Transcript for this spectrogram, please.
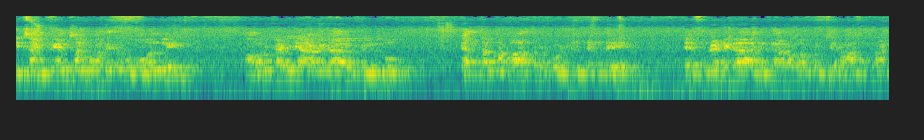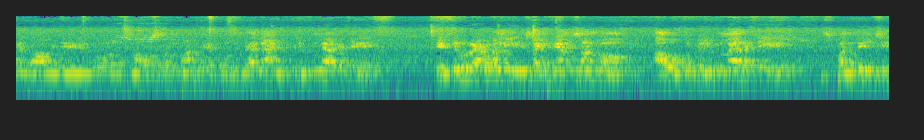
ఈ సంక్షేమ సంఘం అనేది ఓన్లీ పవన్ కళ్యాణ్ గారు పిలుపు పెద్దన్న పాత్ర పోషించండి. డెఫినెట్గా అధికారంలో కొంచెం రాష్ట్రాన్ని బాగు చేయవలసిన అవసరం మన మీద ఉంది అని ఆయన పిలుపు మేరకి ఎటు వెళ్ళని ఈ సంక్షేమ సంఘం ఆ ఒక్క పిలుపు మేరకి స్పందించి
